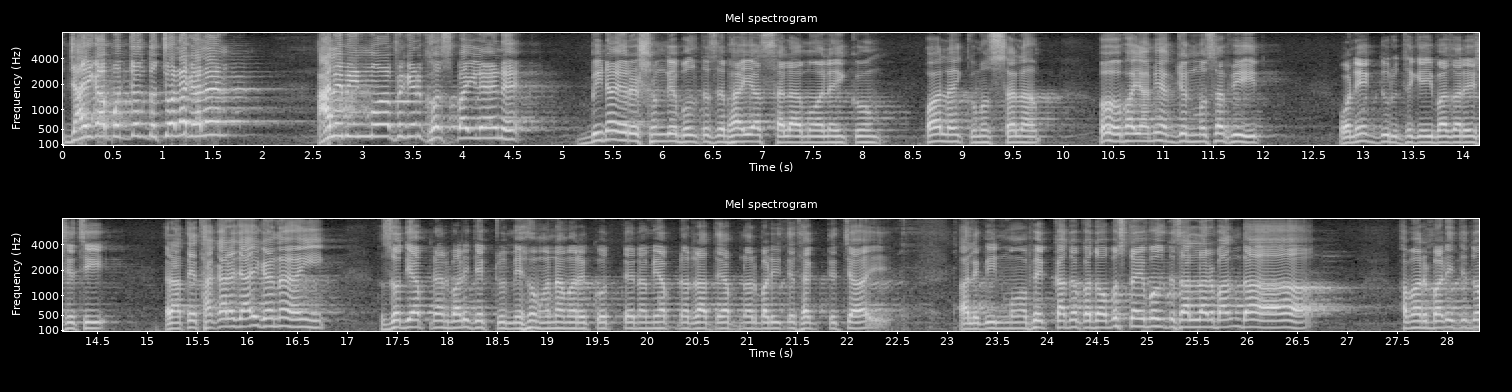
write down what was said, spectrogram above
জায়গা পর্যন্ত চলে গেলেন। আলী বিন খোঁজ পাইলেন। বিনয়ের সঙ্গে বলতেছে, ভাই, আসসালামু আলাইকুম। ওয়ালাইকুম আসসালাম ও ভাই, আমি একজন মুসাফির। অনেক দূর থেকে এই বাজারে এসেছি। রাতে থাকার জায়গা নাই। যদি আপনার বাড়িতে একটু মেহমান আমার করতেন, আমি আপনার রাতে আপনার বাড়িতে থাকতে চাই। আলে বিন মফেক কাদো কাদো অবস্থায় বলতেছে, আল্লাহর বান্দা আমার বাড়িতে তো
